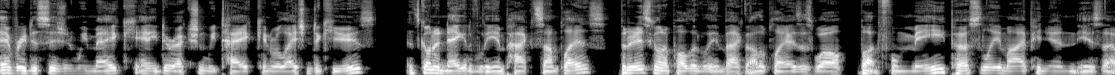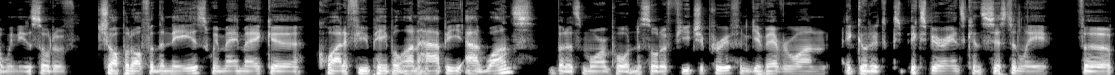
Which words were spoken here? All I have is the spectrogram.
every decision we make, any direction we take in relation to queues, it's going to negatively impact some players, but it is going to positively impact other players as well. But for me personally, my opinion is that we need to sort of chop it off at the knees. We may make uh, quite a few people unhappy at once, but it's more important to sort of future proof and give everyone a good ex- experience consistently for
